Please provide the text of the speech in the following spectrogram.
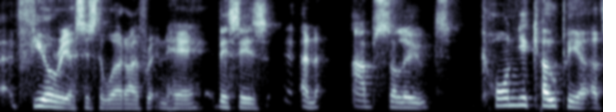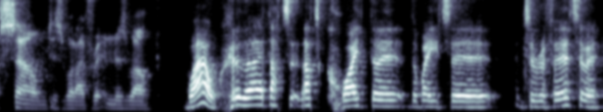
uh, furious is the word I've written here. This is an absolute cornucopia of sound, is what I've written as well. Wow, that's that's quite the the way to to refer to it.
